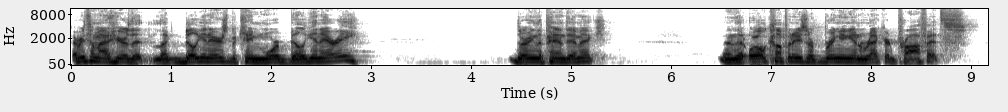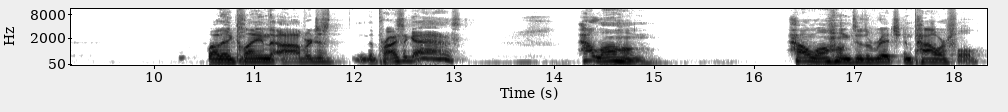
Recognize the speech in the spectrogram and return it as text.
Every time I hear that like billionaires became more billionary during the pandemic, and that oil companies are bringing in record profits while they claim that, ah, oh, we're just the price of gas. How long? How long do the rich and powerful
